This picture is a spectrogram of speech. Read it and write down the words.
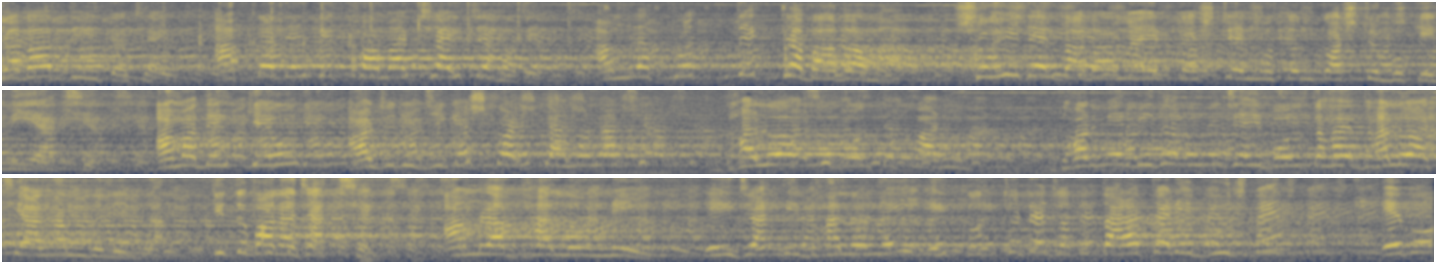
জবাবদিহিতা চাই। আপনাদেরকে ক্ষমা চাইতে হবে। আমরা প্রত্যেকটা বাবা মা, শহীদের বাবা মায়ের কষ্টের মতন কষ্ট বুকে নিয়ে আছি। আমাদের কেউ, আর যদি জিজ্ঞেস করে কেমন আছে, ভালো আছে বলতে পারি না। ধর্মের বিধান অনুযায়ী বলতে হয়, ভালো আছি, আলহামদুলিল্লাহ। কিন্তু বলা যাচ্ছে আমরা ভালো নেই। এই জাতি ভালো নেই। এই তথ্যটা যত তাড়াতাড়ি বুঝবেন এবং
